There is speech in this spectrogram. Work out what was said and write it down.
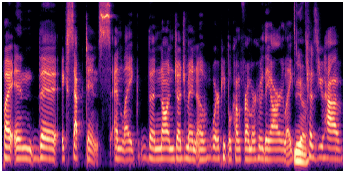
but in the acceptance and like the non-judgment of where people come from or who they are. Like Yeah. because you have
